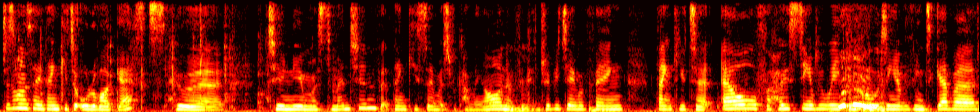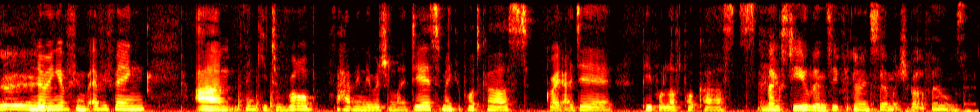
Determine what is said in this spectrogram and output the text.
Just want to say thank you to all of our guests who are too numerous to mention, but thank you so much for coming on and for contributing everything. Thank you to Elle for hosting every week and holding everything together, knowing everything about everything. Um, thank you to Rob for having the original idea to make a podcast. Great idea. People love podcasts. And thanks to you, Lindsay, for knowing so much about films.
